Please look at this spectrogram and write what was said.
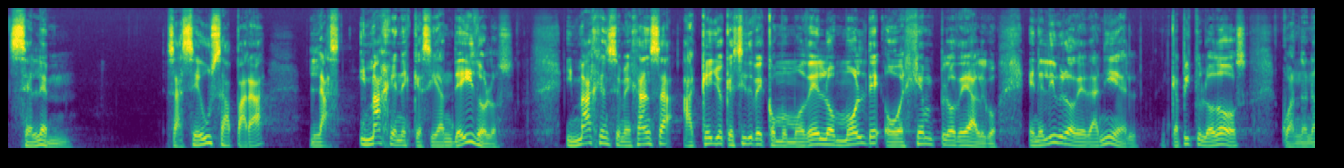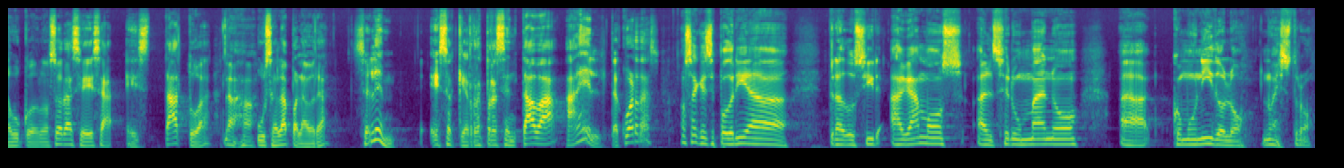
Selem. O sea, se usa para las imágenes que sean de ídolos. Imagen, semejanza, aquello que sirve como modelo, molde o ejemplo de algo. En el libro de Daniel, capítulo 2, cuando Nabucodonosor hace esa estatua, Ajá. usa la palabra Selem, esa que representaba a él, ¿te acuerdas? O sea que se podría traducir, hagamos al ser humano ah, como un ídolo nuestro,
